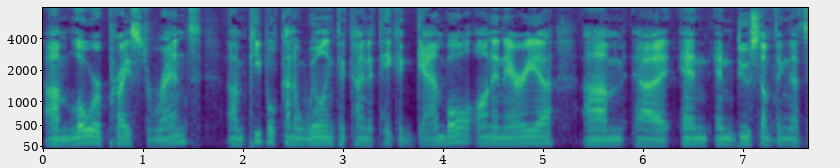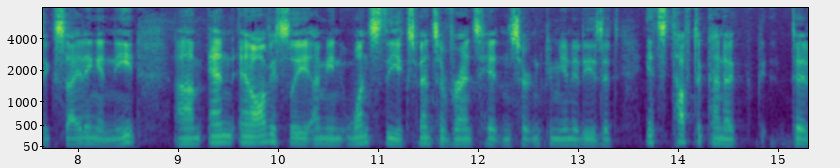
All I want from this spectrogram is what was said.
um, lower priced rent. Um, people kind of willing to kind of take a gamble on an area um, uh, and and do something that's exciting and neat. Um, and and obviously, I mean, once the expensive rents hit in certain communities, it's it's tough to kind of to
